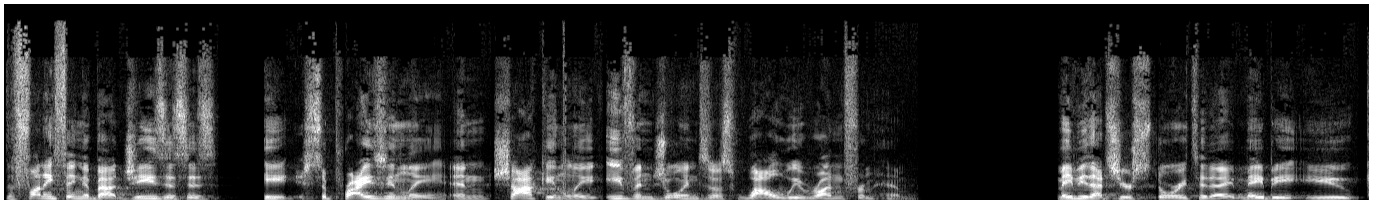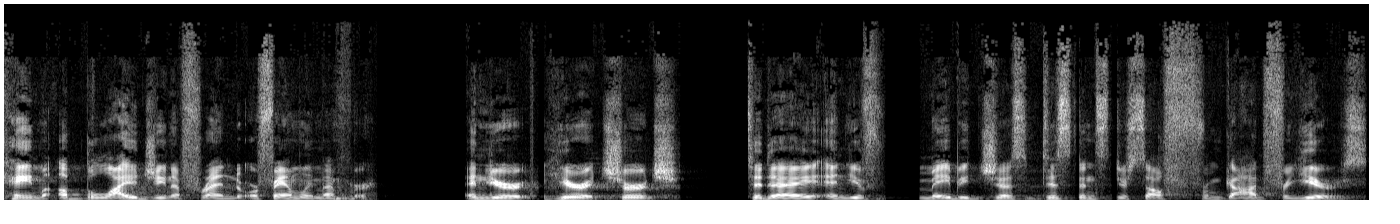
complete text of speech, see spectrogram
The funny thing about Jesus is he surprisingly and shockingly even joins us while we run from him. Maybe that's your story today. Maybe you came obliging a friend or family member, and you're here at church today and you've maybe just distanced yourself from God for years.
